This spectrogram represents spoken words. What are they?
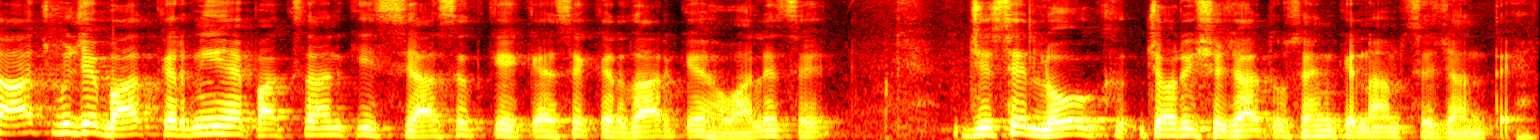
आज मुझे बात करनी है पाकिस्तान की सियासत के एक ऐसे किरदार के हवाले से, जिसे लोग चौरी शजात हुसैन के नाम से जानते हैं।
